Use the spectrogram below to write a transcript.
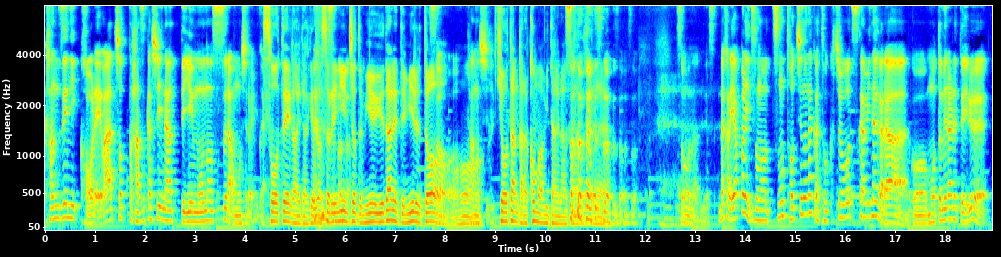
完全にこれはちょっと恥ずかしいなっていうものすら面白いみたいな。想定外だけど、それにちょっと身を委ねてみると、そう楽しいひょうたんからコマみたいなそうそう感じで。そうそう。そうなんです。だからやっぱりその、その土地の中特徴をつかみながら、こう、求められている、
